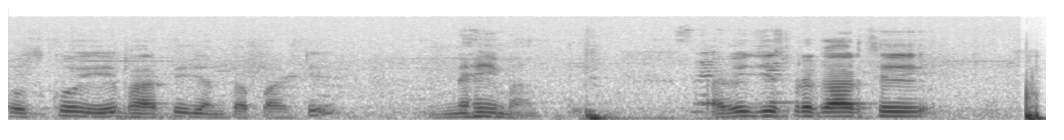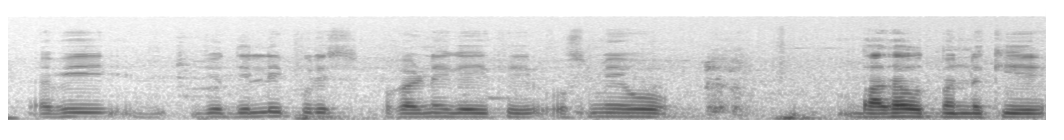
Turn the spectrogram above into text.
उसको ये भारतीय जनता पार्टी नहीं मानती। अभी जिस प्रकार से अभी जो दिल्ली पुलिस पकड़ने गई थी, उसमें वो बाधा उत्पन्न किए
